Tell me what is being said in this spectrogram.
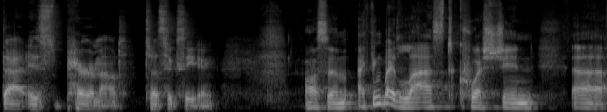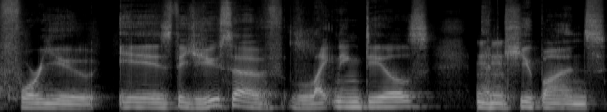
that is paramount to succeeding. Awesome. I think my last question uh, for you is the use of lightning deals and coupons.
